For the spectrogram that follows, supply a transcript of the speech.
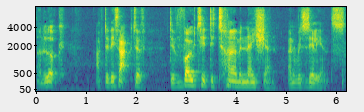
And look, after this act of devoted determination and resilience,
